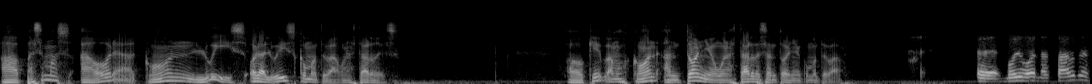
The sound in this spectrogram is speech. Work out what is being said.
Ah, pasemos ahora con Luis. Hola Luis, ¿cómo te va? Buenas tardes. Ok, vamos con Antonio. Buenas tardes, Antonio. ¿Cómo te va? Eh, muy buenas tardes,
